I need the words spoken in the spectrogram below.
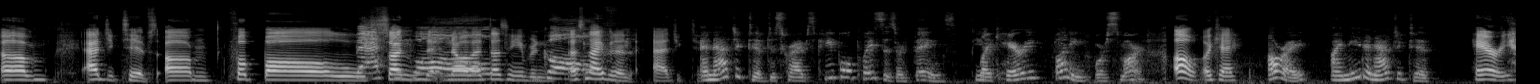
Um, adjectives. Um, football, Sunday. No, that doesn't even. golf. That's not even an adjective. An adjective describes people, places, or things, People. like hairy, funny, or smart. oh, okay. All right, I need an adjective. Harry,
